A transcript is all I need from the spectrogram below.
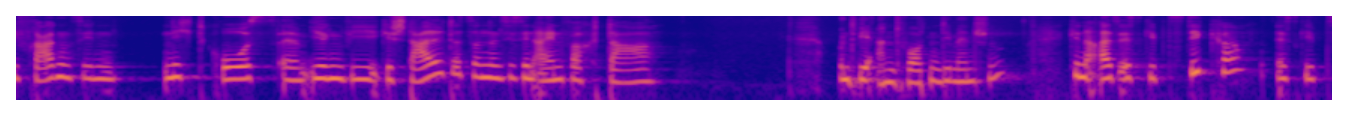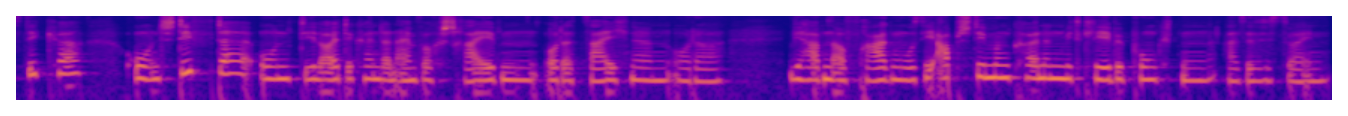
die Fragen sind nicht groß ähm, irgendwie gestaltet, sondern sie sind einfach da. Und wie antworten die Menschen? Genau, also es gibt Sticker, es gibt Sticker und Stifte und die Leute können dann einfach schreiben oder zeichnen oder wir haben auch Fragen, wo sie abstimmen können mit Klebepunkten. Also es ist so ein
